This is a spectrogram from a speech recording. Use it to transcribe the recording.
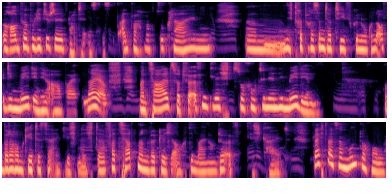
Raum für politische Debatte ist. Es ist einfach noch zu klein, ähm, nicht repräsentativ genug und auch wie die Medien hier arbeiten. Naja, man zahlt, es wird veröffentlicht, so funktionieren die Medien. Aber darum geht es ja eigentlich nicht. Da verzerrt man wirklich auch die Meinung der Öffentlichkeit. Vielleicht als Ermunterung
